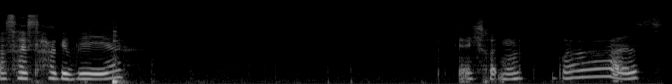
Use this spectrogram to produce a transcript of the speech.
Was heißt HGB? Ich schreibe mal. Was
